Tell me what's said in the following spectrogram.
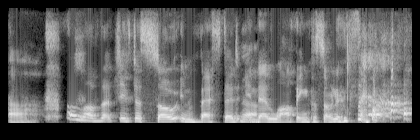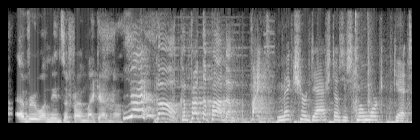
Ah. I love that she's just so invested Yeah. in their laughing personas. Everyone needs a friend like Edna. Yes! Go, confront the problem. Fight. Make sure Dash does his homework. Get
